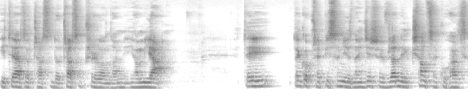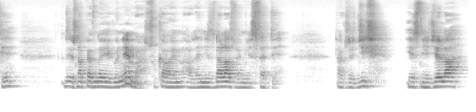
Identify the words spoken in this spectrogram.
i teraz od czasu do czasu przyrządzam ją ja. Tej, tego przepisu nie znajdziecie w żadnej książce kucharskiej, gdyż na pewno jego nie ma. Szukałem, ale nie znalazłem niestety. Także dziś jest niedziela,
